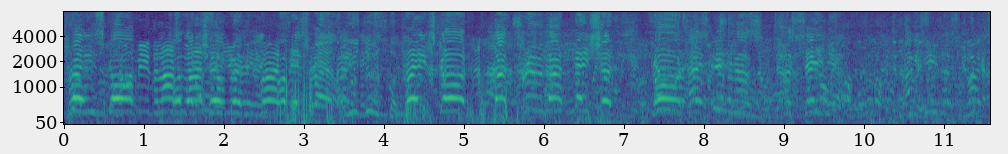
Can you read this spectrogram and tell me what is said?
Praise God the for the children of Israel. Praise God that through that nation, God has given us a Savior. And Jesus Christ,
